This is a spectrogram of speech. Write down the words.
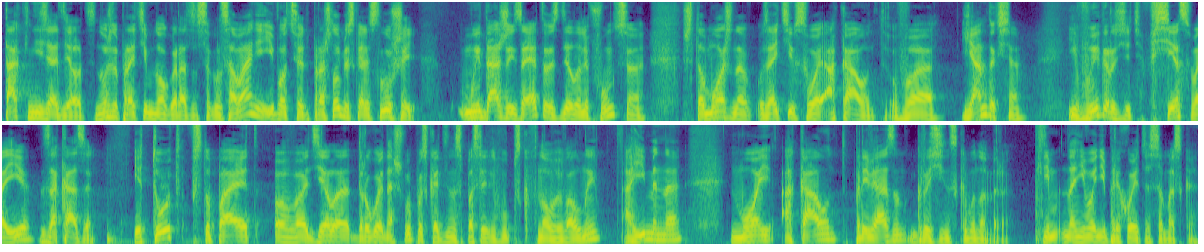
так нельзя делать. Нужно пройти много раз согласований, и вот все это прошло, мне сказали, слушай, мы даже из-за этого сделали функцию, что можно зайти в свой аккаунт в Яндексе, и выгрузить все свои заказы. И тут вступает в дело другой наш выпуск, один из последних выпусков «Новой волны», а именно мой аккаунт привязан к грузинскому номеру. К ним, на него не приходит смс -ка.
